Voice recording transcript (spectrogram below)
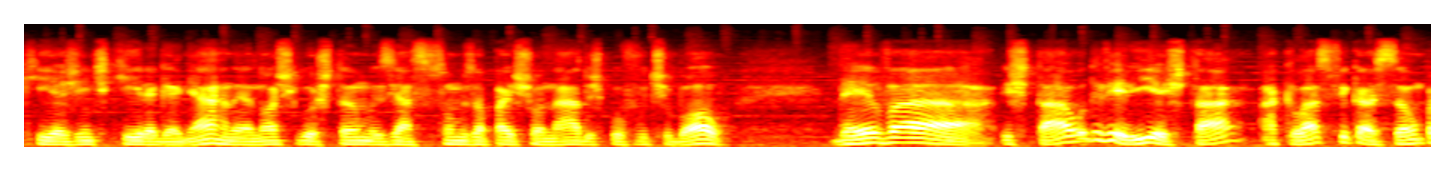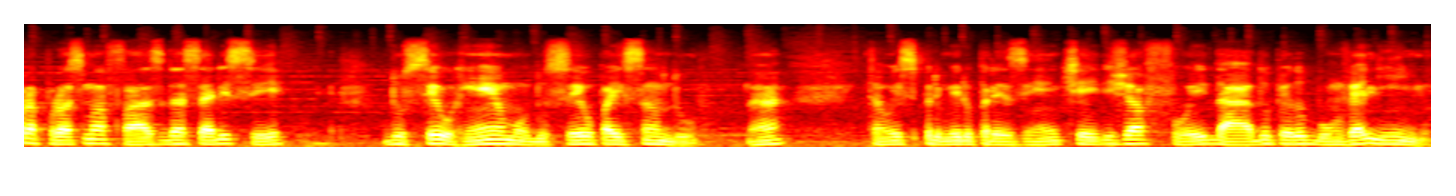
que a gente queira ganhar, né? Nós que gostamos e somos apaixonados por futebol, deva estar ou deveria estar a classificação para a próxima fase da Série C do seu Remo, do seu Paysandu, né? Então esse primeiro presente ele já foi dado pelo bom velhinho,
